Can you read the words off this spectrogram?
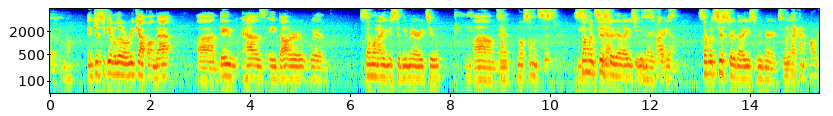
uh, you know, And just to give a little recap on that, uh, Dave has a daughter with someone I used to be married to, um, some, and no, someone's sister. Someone's sister yeah. that I used to be married Christ. to. Yeah, someone's sister that I used to be married to. not Yeah. that kind of party.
